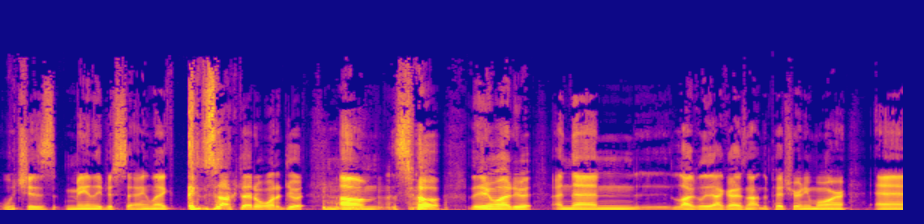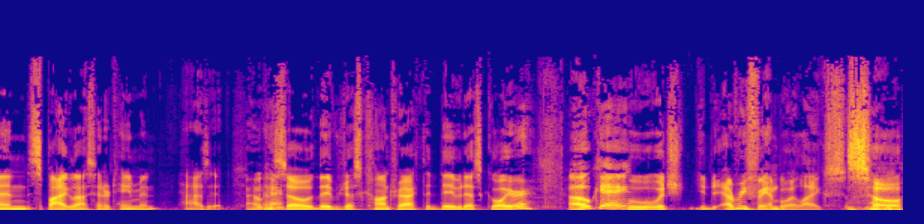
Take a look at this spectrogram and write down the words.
which is mainly just saying like it sucked. I don't want to do it. Um, so they didn't want to do it. And then luckily that guy's not in the picture anymore. And Spyglass Entertainment has it. Okay. And so they've just contracted David S. Goyer Okay. who, which every fanboy likes. So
